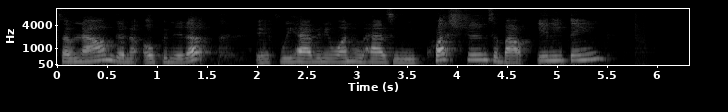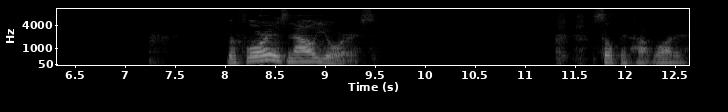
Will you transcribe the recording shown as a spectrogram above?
So now I'm going to open it up. If we have anyone who has any questions about anything, the floor is now yours. Soap and hot water,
